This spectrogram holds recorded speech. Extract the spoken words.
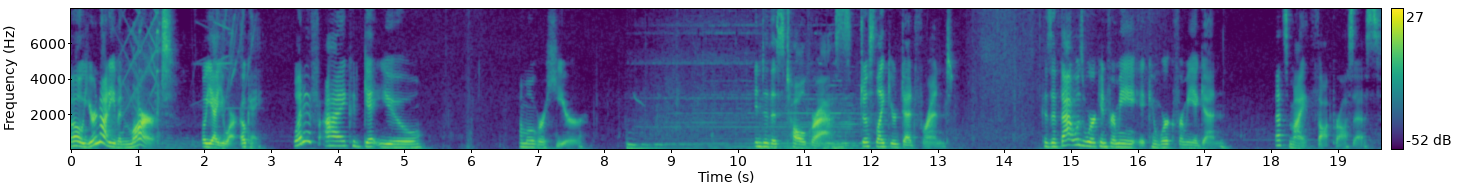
Oh, you're not even marked. Oh, yeah, you are. Okay. What if I could get you... Come over here. Into this tall grass. Just like your dead friend. Because if that was working for me, it can work for me again. That's my thought process.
